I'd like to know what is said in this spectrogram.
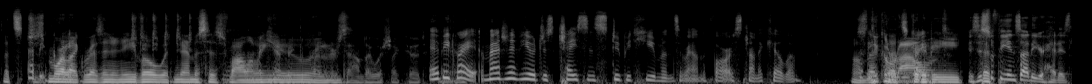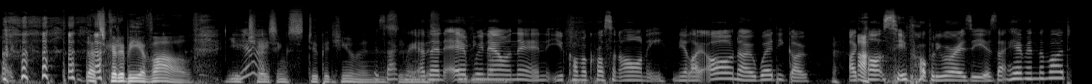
That's That'd just more great. like Resident Evil with Nemesis I following can't make the predator And, sound. I wish I could. It'd be great. Imagine if you were just chasing stupid humans around the forest trying to kill them. Well, Stick that- that's gonna be Is this that- what the inside of your head is like? that's gonna be evolve. You Yeah. chasing stupid humans. Exactly. And and then every now them. and then you come across an Arnie and you're like, oh no, where'd he go? I can't see properly. Where is he? Is that him in the mud?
